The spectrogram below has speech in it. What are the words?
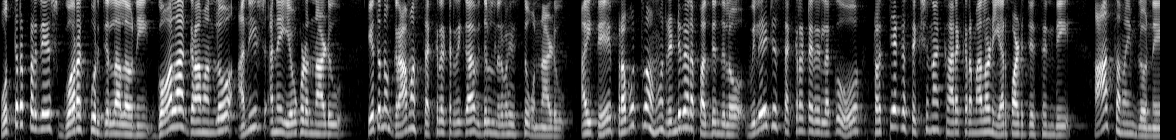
ఉత్తరప్రదేశ్ గోరఖ్పూర్ జిల్లాలోని గోలా గ్రామంలో అనీష్ అనే యువకుడున్నాడు. ఇతను గ్రామ సెక్రటరీగా విధులు నిర్వహిస్తూ ఉన్నాడు. అయితే ప్రభుత్వం రెండు వేల పద్దెనిమిదిలో విలేజ్ సెక్రటరీలకు ప్రత్యేక శిక్షణ కార్యక్రమాలను ఏర్పాటు చేసింది. ఆ సమయంలోనే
